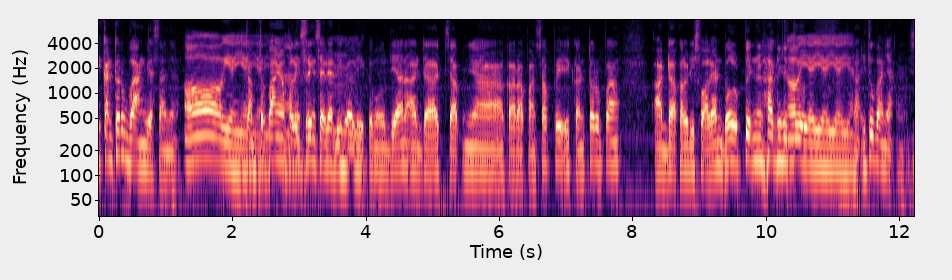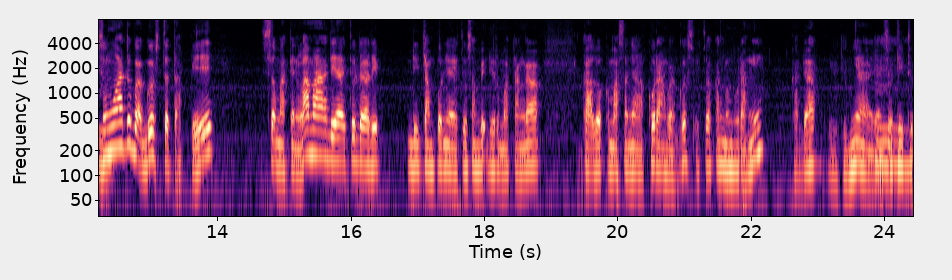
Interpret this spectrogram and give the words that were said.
ikan terbang biasanya. Oh, iya iya. Jam iya, terbang iya. yang paling sering saya lihat di Hmm. Bali. Kemudian ada capnya karapan sapi, ikan terbang. Ada kalau di Swalayan dolphin lagi itu. Oh, iya iya iya iya. Nah, itu banyak. Semua itu bagus tetapi semakin lama dia itu dari dicampurnya itu sampai di rumah tangga kalau kemasannya kurang bagus itu akan mengurangi kadar yodiumnya ya Hmm. seperti itu.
